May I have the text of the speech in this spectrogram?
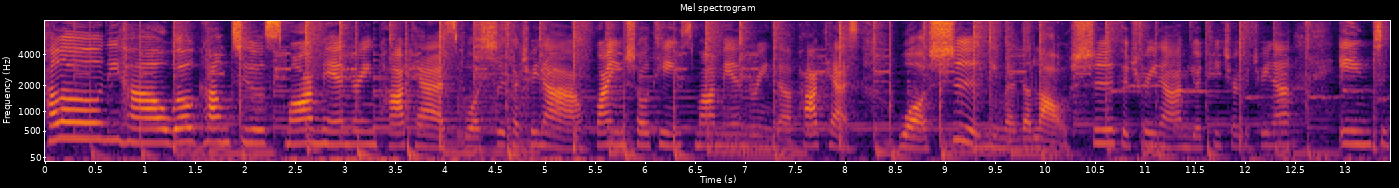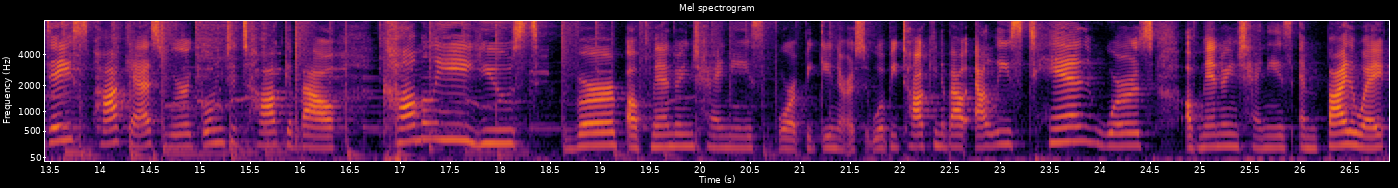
Hello，你好，Welcome to Smart Mandarin Podcast。我是 Katrina，欢迎收听 Smart Mandarin 的 Podcast。我是你们的老师 Katrina。I'm your teacher Katrina. In today's podcast, we're going to talk about commonly used verb of Mandarin Chinese for beginners. We'll be talking about at least 10 words of Mandarin Chinese. And by the way,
